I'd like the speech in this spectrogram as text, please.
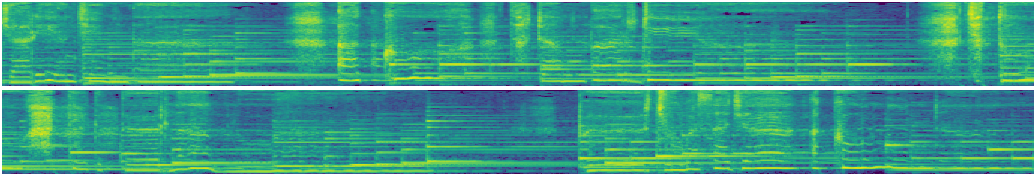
pencarian cinta. Aku terdampar diam Jatuh hati keterlaluan. Percuma saja aku memandang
